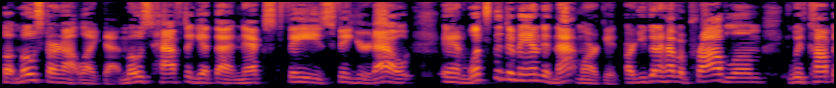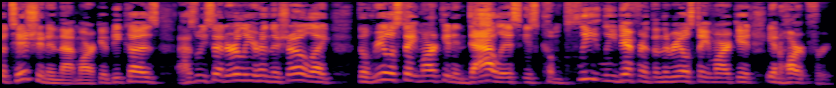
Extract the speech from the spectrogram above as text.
But most are not like that. Most have to get that next phase figured out. And what's the demand in that market? Are you going to have a problem with competition in that market? Because as we said earlier in the show, like the real estate market in Dallas is completely different than the real estate market in Hartford.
